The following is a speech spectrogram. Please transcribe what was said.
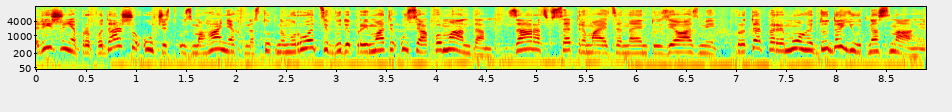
Рішення про подальшу участь у змаганнях в наступному році буде приймати уся команда. Зараз все тримається на ентузіазмі, проте перемоги додають наснаги.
